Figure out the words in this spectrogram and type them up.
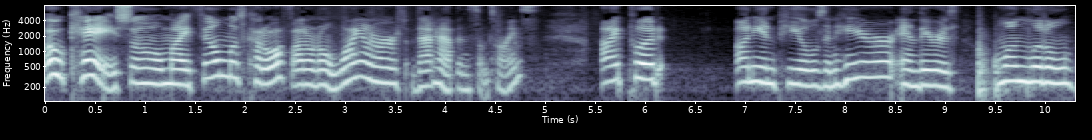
Okay, so my film was cut off. I don't know why on earth that happens sometimes. I put onion peels in here, and there is one little,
